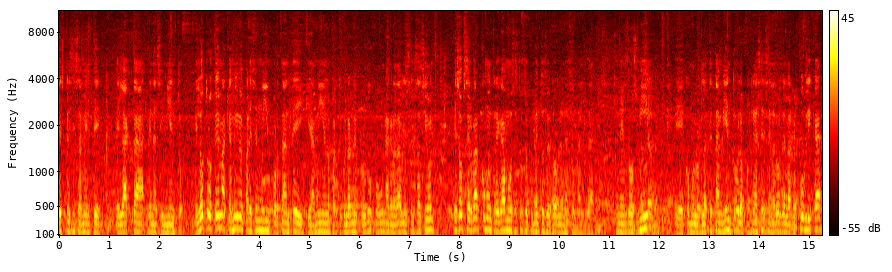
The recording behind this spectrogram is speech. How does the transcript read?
es precisamente el acta de nacimiento. El otro tema que a mí me parece muy importante y que a mí en lo particular me produjo una agradable sensación es observar cómo entregamos estos documentos de doble nacionalidad. En el 2000, eh, como lo relaté también, tuve la oportunidad de ser senador de la República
